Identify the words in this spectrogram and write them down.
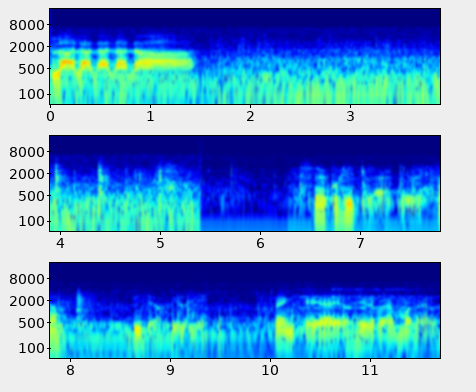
La la la la la. Se on joku Hitler-tyyli. Tää on videofilmi. Penkkejä ei ole hirveän monella.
